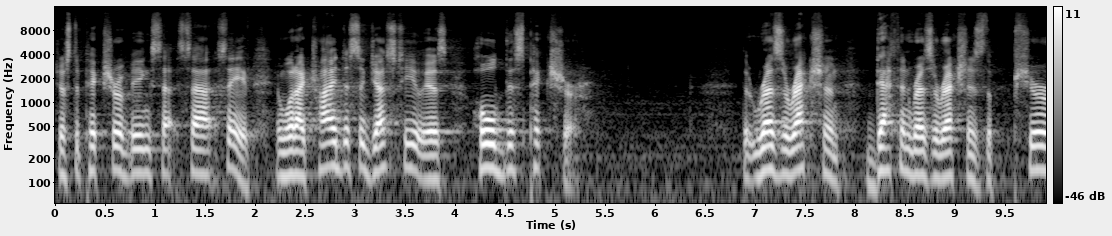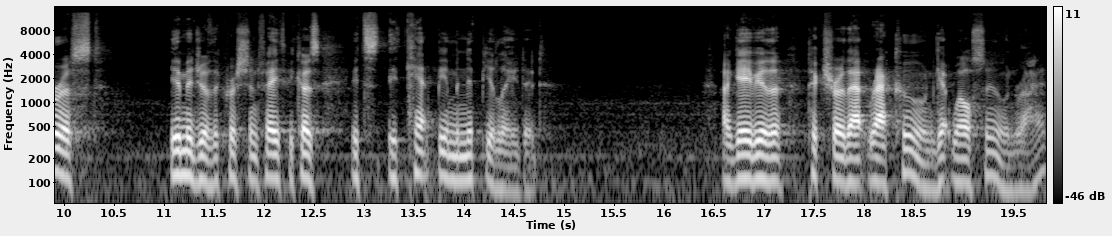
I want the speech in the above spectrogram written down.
just a picture of being sa- sa- saved. And what I tried to suggest to you is hold this picture that resurrection, death and resurrection, is the purest image of the Christian faith because it's, it can't be manipulated. I gave you the picture of that raccoon, get well soon, right?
